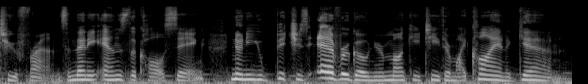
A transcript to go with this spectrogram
two friends. And then he ends the call saying, None of you bitches ever go near Monkey Teeth or my client again.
